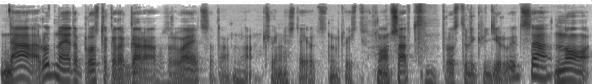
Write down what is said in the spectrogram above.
Да, рудное это просто когда гора взрывается, там, там ничего не остается. Ну, то есть ландшафт просто ликвидируется. Но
